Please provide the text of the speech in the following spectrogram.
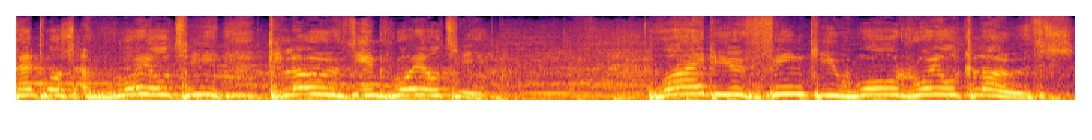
that was royalty, clothed in royalty. Why do you think he wore royal clothes?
